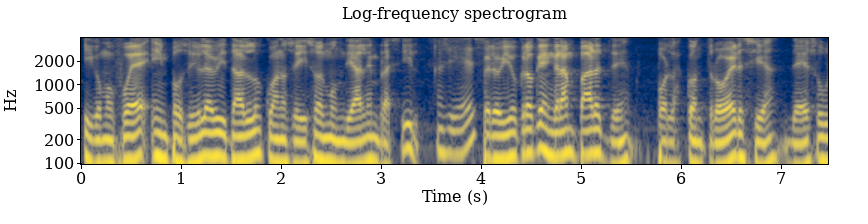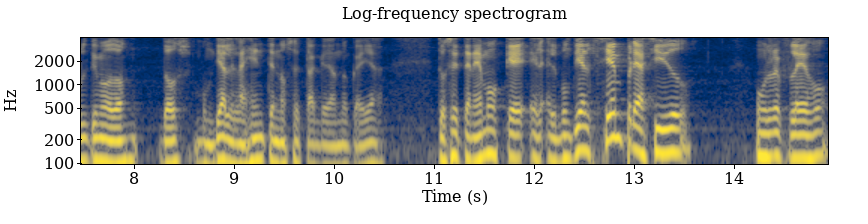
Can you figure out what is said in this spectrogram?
y como fue imposible evitarlos cuando se hizo el Mundial en Brasil. así es. Pero yo creo que en gran parte, por las controversias de esos últimos dos, dos mundiales, la gente no se está quedando callada. Entonces tenemos que, el, el mundial siempre ha sido un reflejo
